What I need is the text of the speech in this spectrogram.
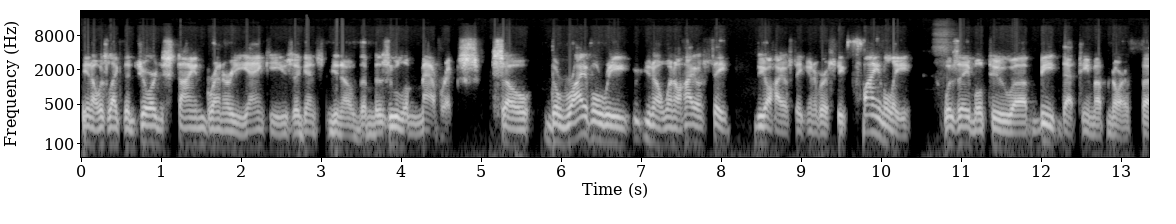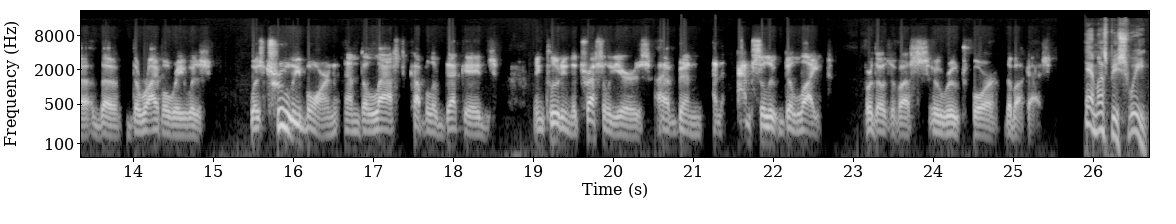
you know, it was like the George Steinbrenner Yankees against, you know, the Missoula Mavericks. So the rivalry, you know, when Ohio State, the Ohio State University finally was able to uh, beat that team up north, uh, the the rivalry was was truly born, and the last couple of decades, including the Tressel years, have been an absolute delight for those of us who root for the Buckeyes. Yeah, it must be sweet.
